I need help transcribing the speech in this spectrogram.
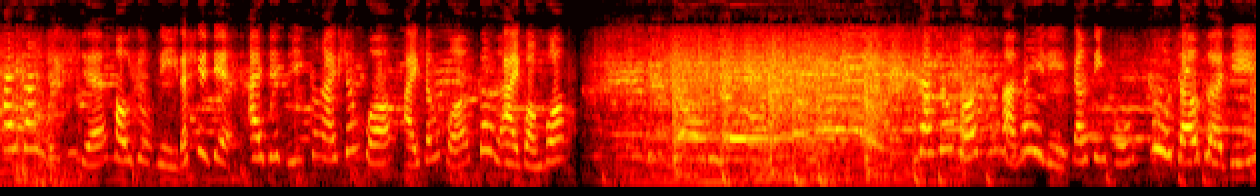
开翻你的听觉，hold 住你的世界。爱学习，更爱生活；爱生活，更爱广播。让生活充满魅力，让幸福触手可及。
